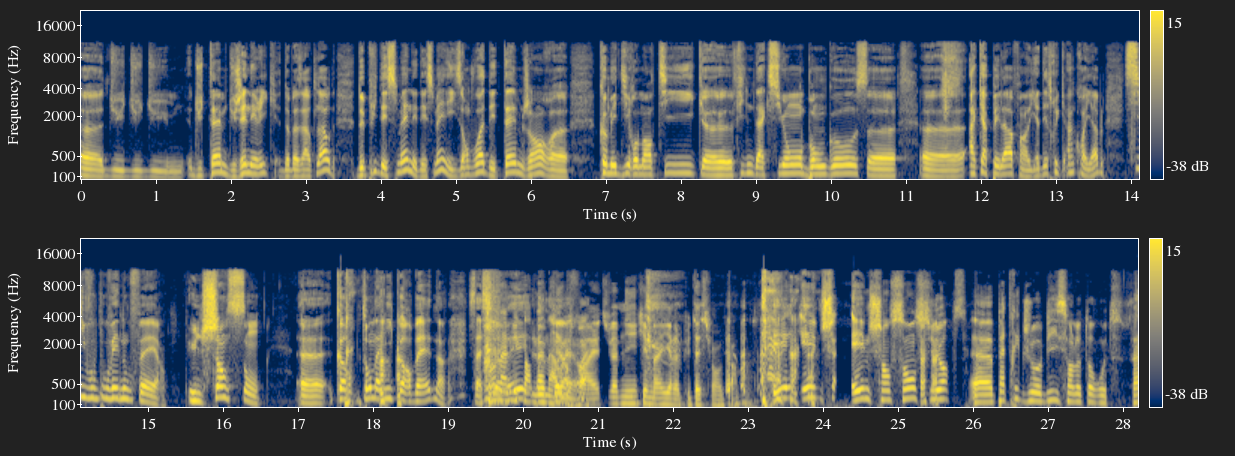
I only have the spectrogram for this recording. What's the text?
euh, du, du du du thème du générique de Buzz Out Loud depuis des semaines et des semaines. Et ils envoient des thèmes genre euh, comédie romantique, euh, film d'action, bongos, euh, euh, a cappella. Enfin, il y a des trucs incroyables. Si vous pouvez nous faire une chanson, euh, Cor- ton ami Corben, ça Ton serait ami Corben, le ah Ouais, ouais. ouais, tu vas me niquer ma réputation encore. et, et, une cha- et une chanson sur euh, Patrick billes sur l'autoroute. Ça,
